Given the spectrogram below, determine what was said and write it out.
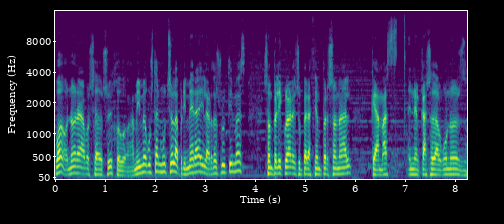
Bueno, no era boxeador su hijo. A mí me gustan mucho la primera y las dos últimas son películas de superación personal que además en el caso de algunos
